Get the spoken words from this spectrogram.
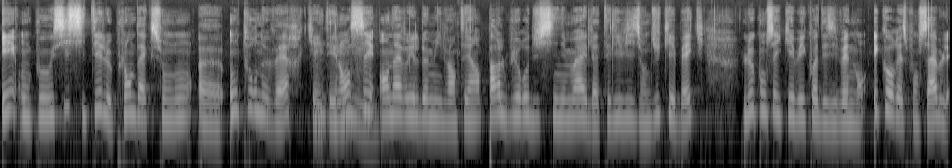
Et on peut aussi citer le plan d'action euh, On tourne vert qui a été mhm. lancé en avril 2021 par le Bureau du cinéma et de la télévision du Québec, le Conseil québécois des événements éco-responsables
